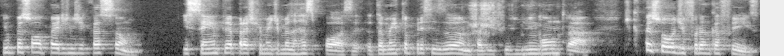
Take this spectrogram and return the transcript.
e o pessoal pede indicação. E sempre é praticamente a mesma resposta. Eu também estou precisando, está difícil de encontrar. O que, o pessoal de Franca fez?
